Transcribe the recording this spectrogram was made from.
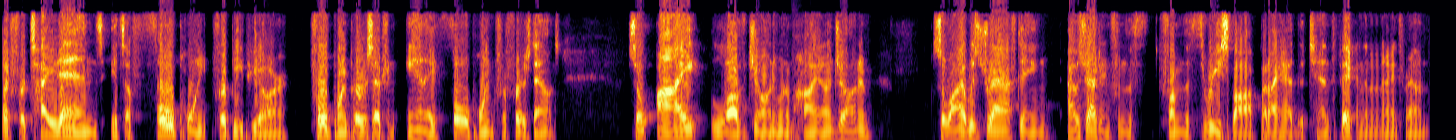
But for tight ends, it's a full point for PPR, full point per reception, and a full point for first downs. So I love Jonnu when I'm high on Jonnu. So I was drafting. I was drafting from the from the three spot, but I had the tenth pick in the ninth round.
